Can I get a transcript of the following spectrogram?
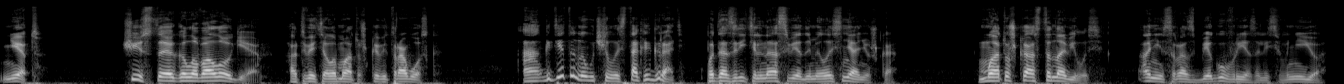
«Нет. Чистая головология», — ответила матушка-ветровоск. «А где ты научилась так играть?» — подозрительно осведомилась нянюшка. Матушка остановилась. Они с разбегу врезались в нее.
